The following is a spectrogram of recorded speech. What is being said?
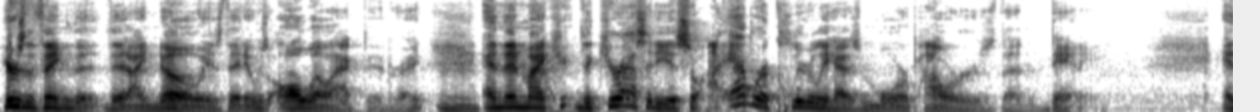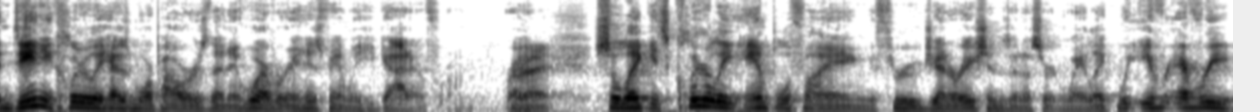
here's the thing that that I know is that it was all well acted, right? Mm-hmm. And then my the curiosity is so Abra clearly has more powers than Danny, and Danny clearly has more powers than whoever in his family he got it from. Right? Right. So like it's clearly amplifying through generations in a certain way. Like we, every,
